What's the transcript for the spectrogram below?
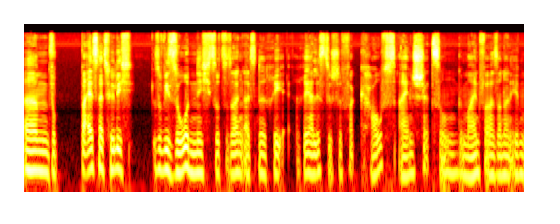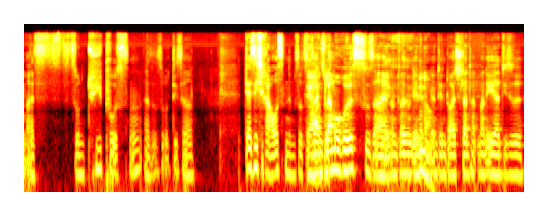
ähm, wobei es natürlich sowieso nicht sozusagen als eine re realistische Verkaufseinschätzung gemeint war, sondern eben als so ein Typus, ne? also so dieser, der sich rausnimmt, sozusagen Ja, also- glamourös zu sein. Ja, und, in, genau. und in Deutschland hat man eher diese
